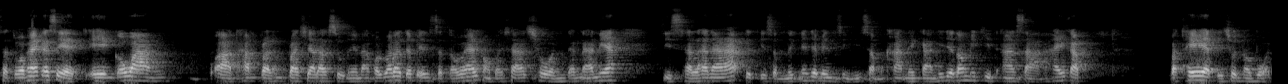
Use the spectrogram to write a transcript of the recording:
สัตวแพทย์เกษตรเองก็วางทำประชาลักสูตรในอนาคตว่าเราจะเป็นสัตวแพทย์ของประชาชน ดังนั้นเนี่ยจิตสาธารณะหรือจิตสำนึกเนี่ยจะเป็นสิ่งที่สำคัญในการที่จะต้องมีจิตอาสาให้กับประเทศหรือชนบท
